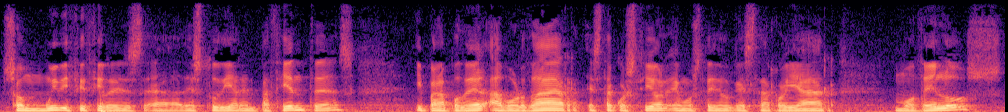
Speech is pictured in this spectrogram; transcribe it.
Son muy difíciles de estudiar en pacientes y para poder abordar esta cuestión hemos tenido que desarrollar modelos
